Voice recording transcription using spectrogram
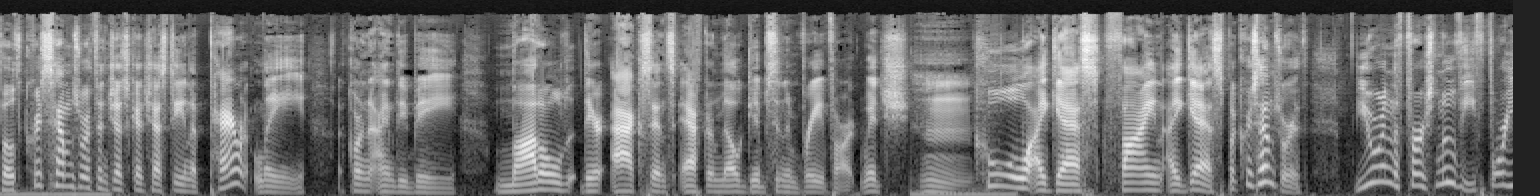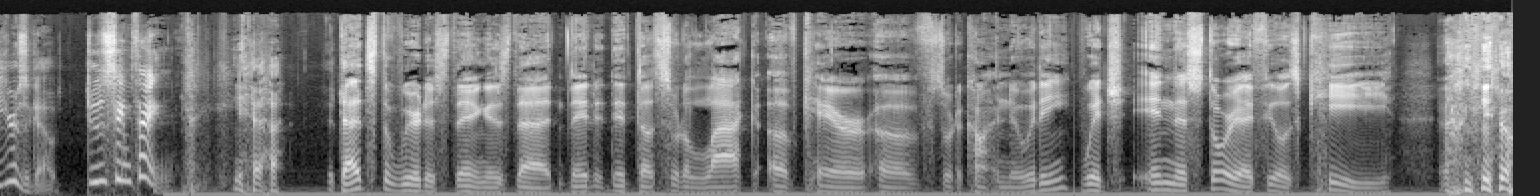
both Chris Hemsworth and Jessica Chastain, apparently, according to IMDb, modeled their accents after Mel Gibson and Braveheart. Which, hmm. cool, I guess, fine, I guess. But Chris Hemsworth, you were in the first movie four years ago. Do the same thing. yeah. That's the weirdest thing is that they, it does sort of lack of care of sort of continuity, which in this story I feel is key you know,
